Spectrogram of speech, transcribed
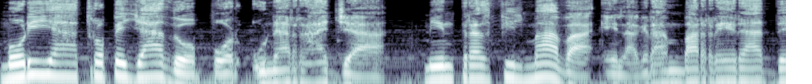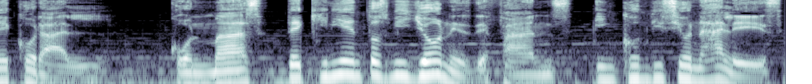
moría atropellado por una raya mientras filmaba en la Gran Barrera de Coral con más de 500 millones de fans incondicionales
